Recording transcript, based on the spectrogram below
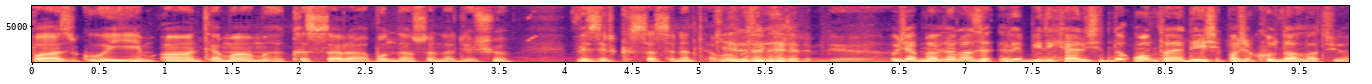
bazı guyim an tamamı kıssara. Bundan sonra diyor şu vezir kıssasının tamamına Geri dönelim. gelelim diyor. Hocam Mevlana Hazretleri bir hikaye içinde 10 tane değişik başka konuda anlatıyor.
